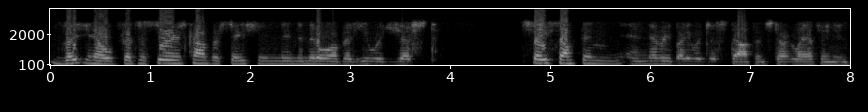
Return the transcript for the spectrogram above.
but, you know if it's a serious conversation in the middle of it, he would just say something and everybody would just stop and start laughing and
